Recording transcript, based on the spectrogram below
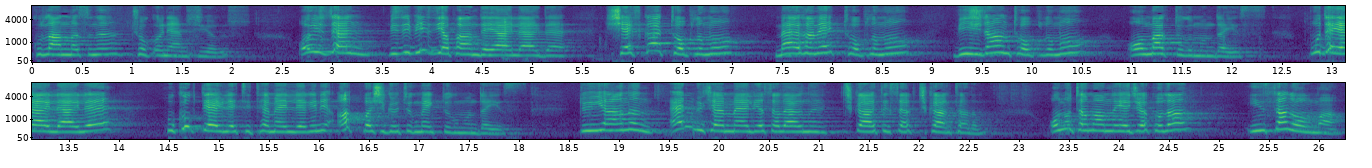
kullanmasını çok önemsiyoruz. O yüzden bizi biz yapan değerlerde şefkat toplumu, merhamet toplumu, vicdan toplumu olmak durumundayız. Bu değerlerle hukuk devleti temellerini at başı götürmek durumundayız. Dünyanın en mükemmel yasalarını çıkartırsak çıkartalım. Onu tamamlayacak olan insan olma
